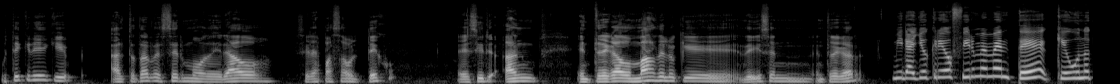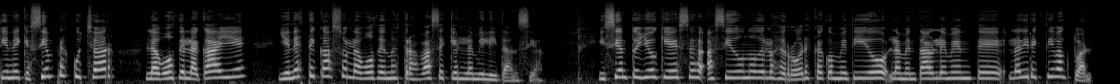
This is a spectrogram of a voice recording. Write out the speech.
¿usted cree que al tratar de ser moderados se les ha pasado el tejo? Es decir, ¿han entregado más de lo que debiesen entregar? Mira, yo creo firmemente que uno tiene que siempre escuchar la voz de la calle y en este caso la voz de nuestras bases, que es la militancia. Y siento yo que ese ha sido uno de los errores que ha cometido lamentablemente la directiva actual.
